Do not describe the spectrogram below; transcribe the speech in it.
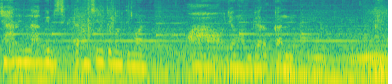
Cari lagi di sekitaran sini teman-teman. Wow, jangan biarkan.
